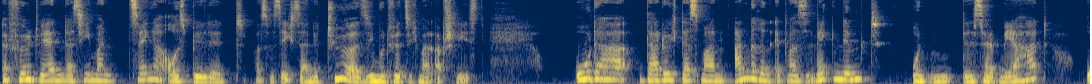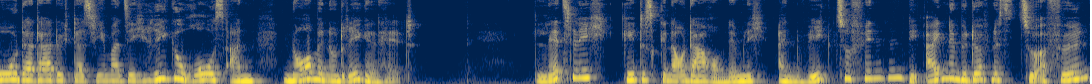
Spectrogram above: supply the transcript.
erfüllt werden, dass jemand Zwänge ausbildet, was weiß ich, seine Tür 47 Mal abschließt. Oder dadurch, dass man anderen etwas wegnimmt und deshalb mehr hat oder dadurch, dass jemand sich rigoros an Normen und Regeln hält. Letztlich geht es genau darum, nämlich einen Weg zu finden, die eigenen Bedürfnisse zu erfüllen,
